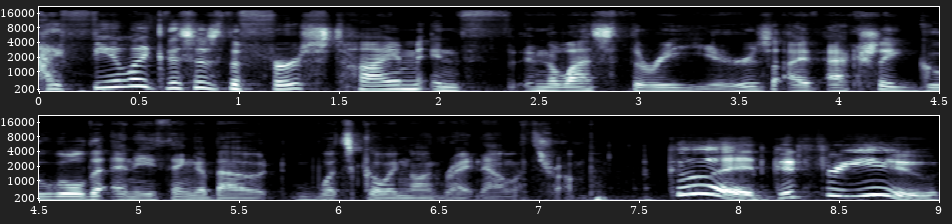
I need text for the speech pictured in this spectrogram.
I feel like this is the first time in th- in the last three years I've actually Googled anything about what's going on right now with Trump. Good, good for you.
